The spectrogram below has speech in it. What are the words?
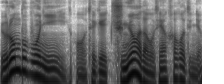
이런 부분이 어, 되게 중요하다고 생각하거든요.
